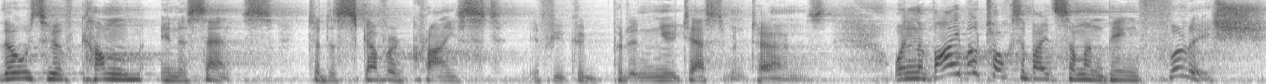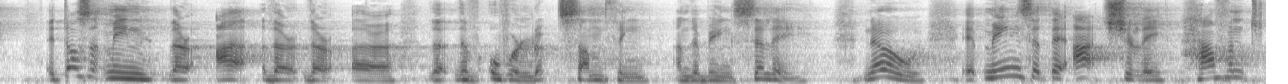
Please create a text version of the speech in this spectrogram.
those who have come, in a sense, to discover Christ if you could put it in New Testament terms. When the Bible talks about someone being foolish, it doesn't mean they're, uh, they're, they're, uh, they've overlooked something and they're being silly. No, it means that they actually haven't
